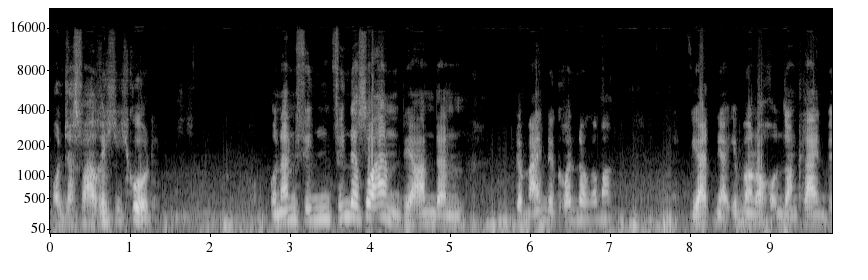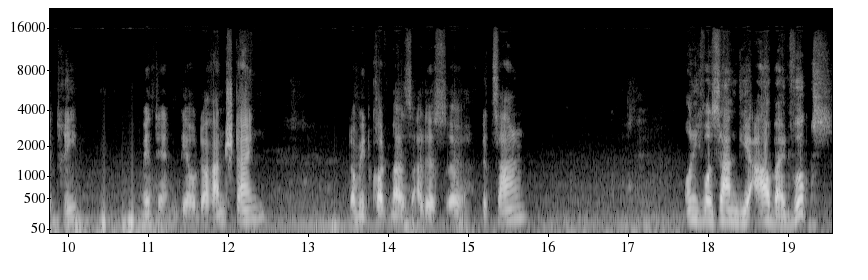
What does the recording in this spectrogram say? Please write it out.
und das war richtig gut. Und dann fing, fing das so an. Wir haben dann Gemeindegründung gemacht. Wir hatten ja immer noch unseren kleinen Betrieb mit den Deodorantsteinen. Damit konnten wir das alles äh, bezahlen. Und ich muss sagen, die Arbeit wuchs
